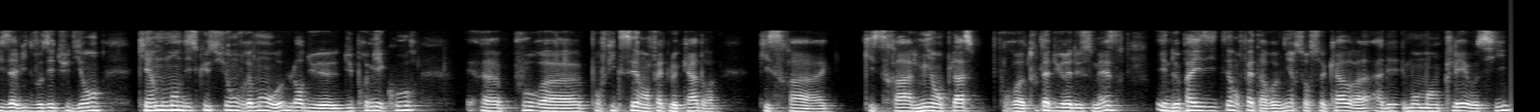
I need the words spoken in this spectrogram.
vis-à-vis de vos étudiants, qui est un moment de discussion vraiment lors du, premier cours pour, pour fixer en fait le cadre qui sera, qui sera mis en place pour toute la durée du semestre et ne pas hésiter en fait à revenir sur ce cadre à, des moments clés aussi,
